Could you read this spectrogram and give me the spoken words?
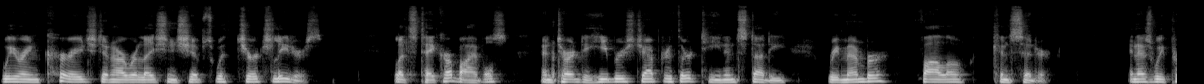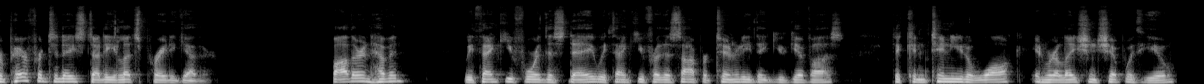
we are encouraged in our relationships with church leaders. Let's take our Bibles and turn to Hebrews chapter 13 and study Remember, Follow, Consider. And as we prepare for today's study, let's pray together. Father in heaven, we thank you for this day. We thank you for this opportunity that you give us to continue to walk in relationship with you.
